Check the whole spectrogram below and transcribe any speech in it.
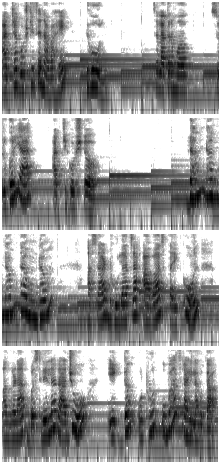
आजच्या गोष्टीचे नाव आहे ढोल. चला तर मग सुरू करूयात आजची गोष्ट. ढम ढम ढम ढम ढम असा ढोलाचा आवाज ऐकून अंगणात बसलेला राजू एकदम उठून उभाच राहिला होता.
